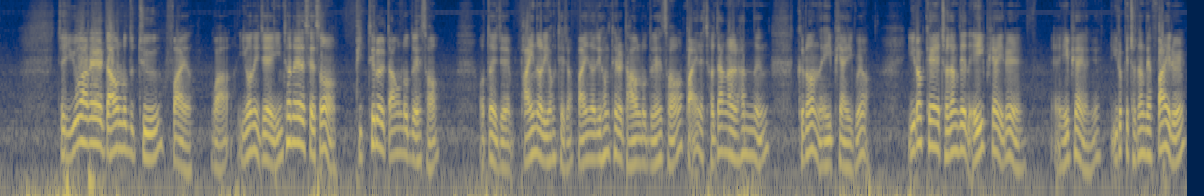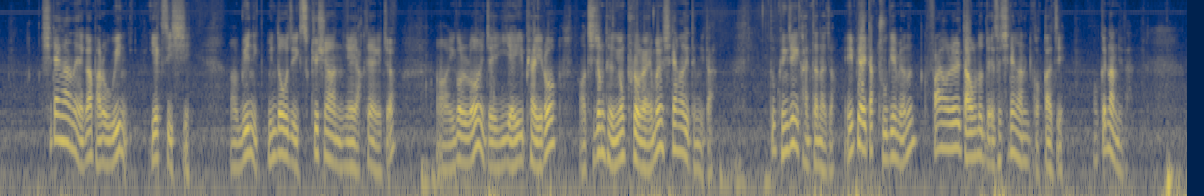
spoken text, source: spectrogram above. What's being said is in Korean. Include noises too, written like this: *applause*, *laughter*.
자, URL 다운로드 to 파일과 이거는 이제 인터넷에서 비트를 다운로드해서 어떤 이제 binary 형태죠. 바이너리 형태를 다운로드해서 파일에 저장을 하는 그런 API고요. 이렇게 저장된 API를 API가 아니에요. 이렇게 저장된 파일을 실행하는 애가 바로 WinEXEC 어, Win Windows execution의 약자겠죠. 어, 이걸로 이제 이 API로 어, 지정된 응용 프로그램을 실행하게 됩니다. 그 굉장히 간단하죠. API 딱 두 개면은 파일을 다운로드해서 실행하는 것까지 어, 끝납니다.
